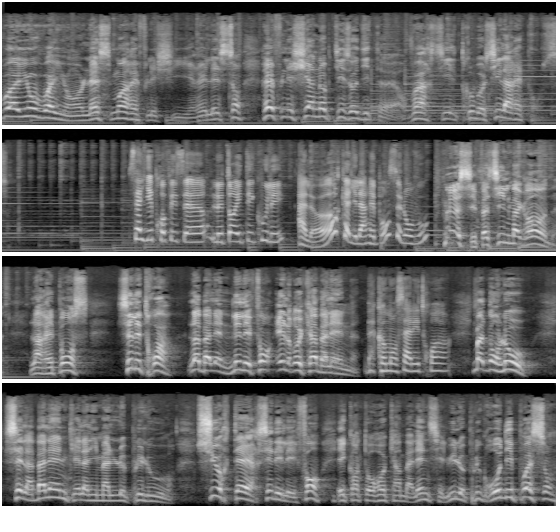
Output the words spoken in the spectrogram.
Voyons, voyons, laisse-moi réfléchir et laissons réfléchir nos petits auditeurs, voir s'ils trouvent aussi la réponse. Ça y est, professeur, le temps est écoulé. Alors, quelle est la réponse selon vous? C'est facile, ma grande. La réponse, c'est les trois la baleine, l'éléphant et le requin-baleine. Bah comment ça les trois? Bah dans l'eau, c'est la baleine qui est l'animal le plus lourd. Sur Terre, c'est l'éléphant, et quant au requin-baleine, c'est lui le plus gros des poissons.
